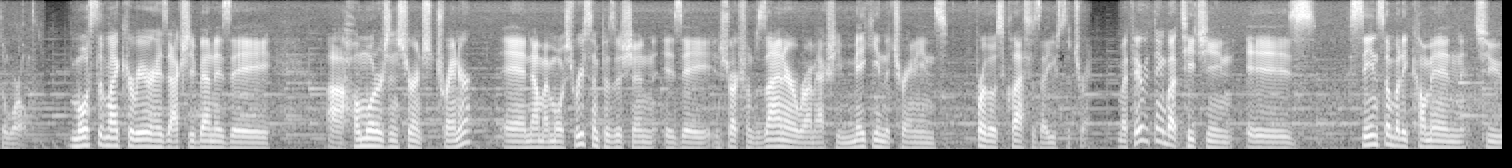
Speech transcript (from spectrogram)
the world. Most of my career has actually been as a uh, homeowners insurance trainer, and now my most recent position is a instructional designer where I'm actually making the trainings for those classes I used to train. My favorite thing about teaching is seeing somebody come in to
